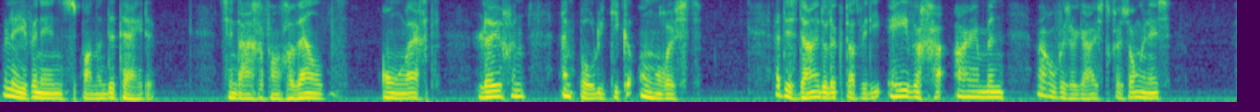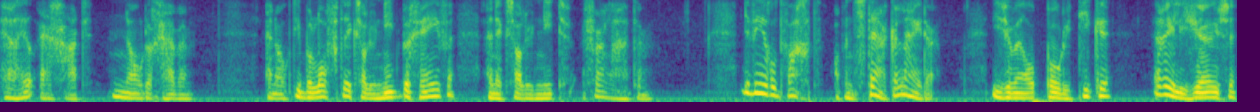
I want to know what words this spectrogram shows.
We leven in spannende tijden. Het zijn dagen van geweld, onrecht, leugen en politieke onrust. Het is duidelijk dat we die eeuwige armen, waarover zojuist gezongen is, heel, erg hard nodig hebben. En ook die belofte, ik zal u niet begeven en ik zal u niet verlaten. De wereld wacht op een sterke leider, die zowel politieke, religieuze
